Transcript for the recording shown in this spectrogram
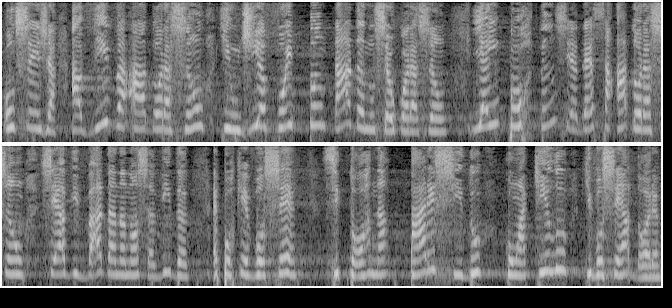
ou seja, aviva a adoração que um dia foi plantada no seu coração. E a importância dessa adoração ser avivada na nossa vida é porque você se torna parecido com aquilo que você adora.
